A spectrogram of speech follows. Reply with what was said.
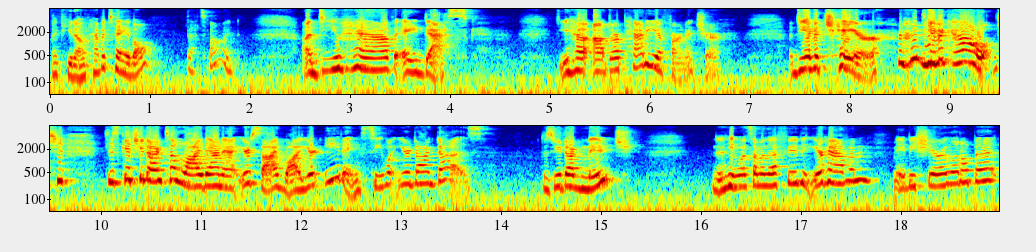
If you don't have a table, that's fine. Uh, do you have a desk? Do you have outdoor patio furniture? Do you have a chair? do you have a couch? Just get your dog to lie down at your side while you're eating. See what your dog does. Does your dog mooch? Does he want some of that food that you're having? Maybe share a little bit.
